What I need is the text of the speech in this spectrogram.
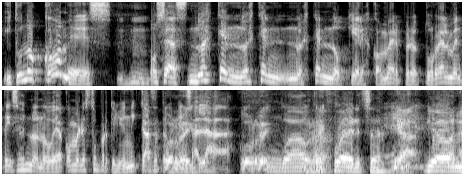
y tú no comes. O sea, no es que no es que no es que no quieres comer, pero tú realmente dices, "No, no voy a comer esto porque yo en mi casa tengo una Correcto, ensalada." Correcto. Wow, qué correcto. fuerza. Ya, Yo no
